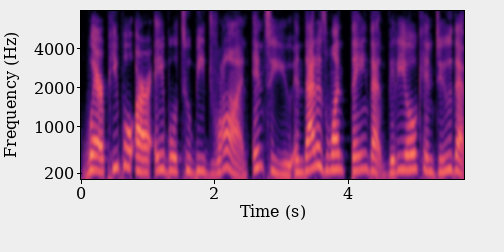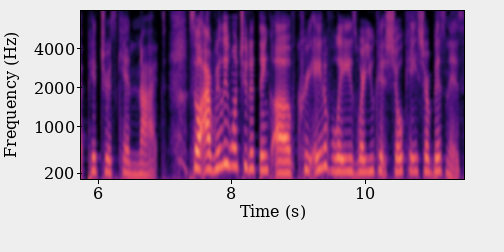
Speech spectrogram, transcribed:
where people are able to be drawn into you. And that is one thing that video can do that pictures cannot. So i really want you to think of creative ways where you could showcase your business.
